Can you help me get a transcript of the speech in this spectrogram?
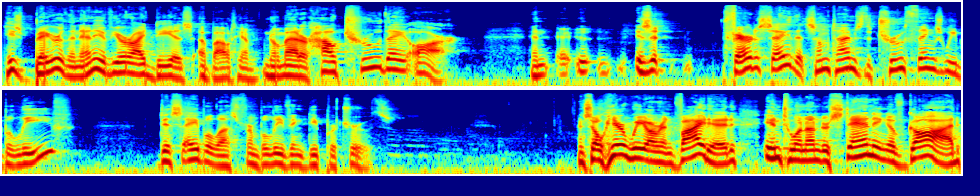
He's bigger than any of your ideas about him, no matter how true they are. And uh, is it fair to say that sometimes the true things we believe disable us from believing deeper truths. And so here we are invited into an understanding of God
